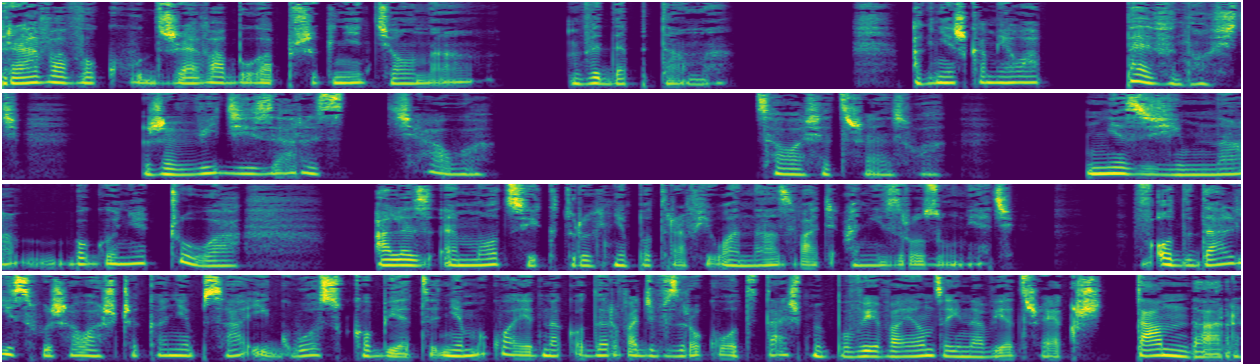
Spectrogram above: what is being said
Trawa wokół drzewa była przygnieciona, wydeptana. Agnieszka miała pewność, że widzi zarys ciała. Cała się trzęsła. Nie z zimna, bo go nie czuła, ale z emocji, których nie potrafiła nazwać ani zrozumieć. W oddali słyszała szczekanie psa i głos kobiety, nie mogła jednak oderwać wzroku od taśmy powiewającej na wietrze jak sztandar.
